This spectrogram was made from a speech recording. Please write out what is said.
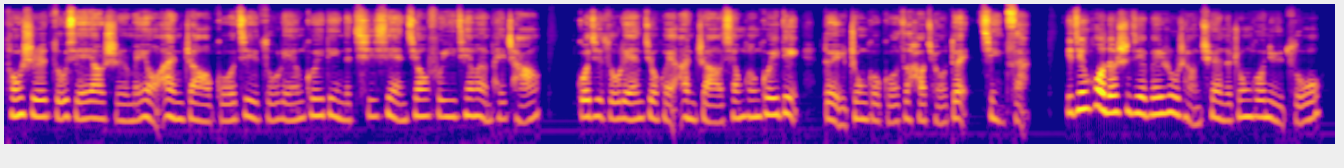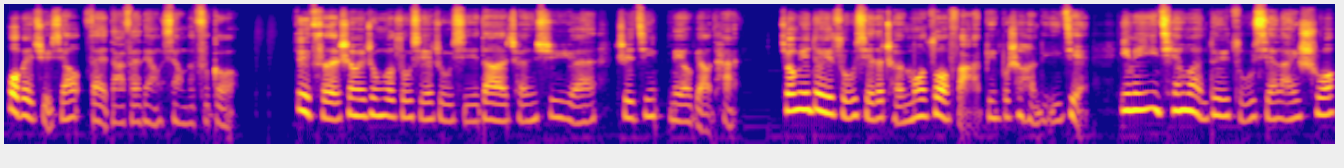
同时，足协要是没有按照国际足联规定的期限交付一千万赔偿，国际足联就会按照相关规定对中国国字号球队禁赛。已经获得世界杯入场券的中国女足或被取消在大赛亮相的资格。对此，身为中国足协主席的陈戌源至今没有表态。球迷对于足协的沉默做法并不是很理解，因为一千万对于足协来说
